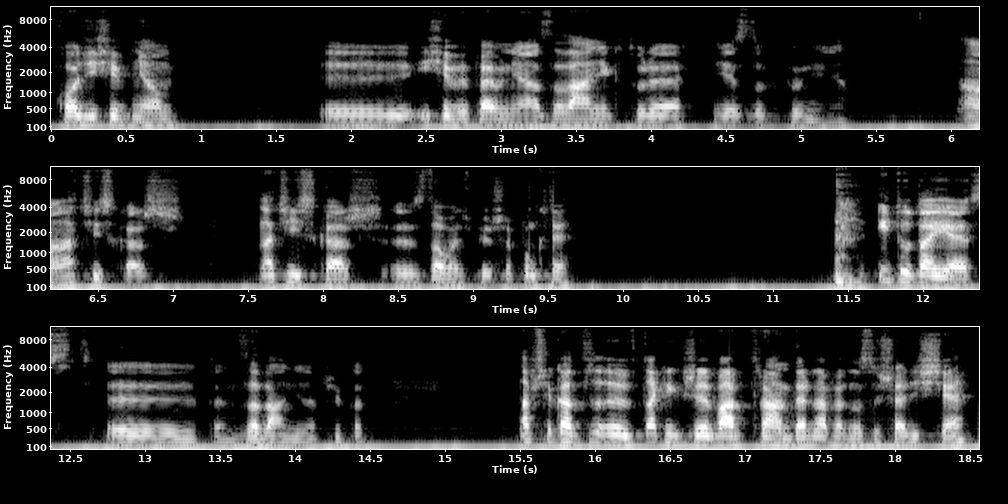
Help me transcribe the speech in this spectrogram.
Wchodzi się w nią yy, i się wypełnia zadanie, które jest do wypełnienia. O, naciskasz, naciskasz, y, zdobądź pierwsze punkty. I tutaj jest yy, ten zadanie na przykład. Na przykład w, w takiej grze War Thunder, na pewno słyszeliście,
